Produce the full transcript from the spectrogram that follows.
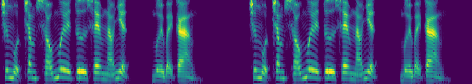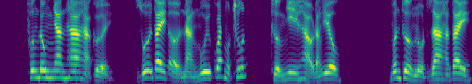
Chương 164 xem náo nhiệt, 17 càng. Chương 164 xem náo nhiệt, 17 càng. Phương Đông Nhan ha hả cười, duỗi tay ở nàng mũi quát một chút, thường nhi hảo đáng yêu. Vân thường lột ra hắn tay,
